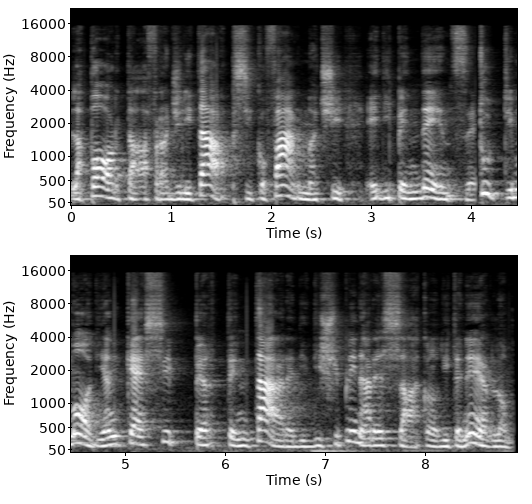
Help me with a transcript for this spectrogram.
la porta a fragilità, psicofarmaci e dipendenze, tutti modi anch'essi per tentare di disciplinare il sacro, di tenerlo,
